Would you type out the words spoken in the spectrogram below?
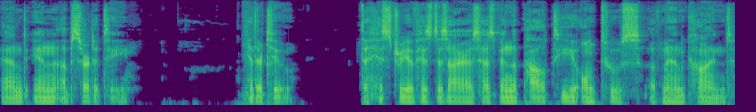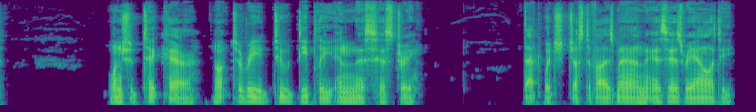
and in absurdity. Hitherto, the history of his desires has been the partie honteuse of mankind. One should take care not to read too deeply in this history. That which justifies man is his reality,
